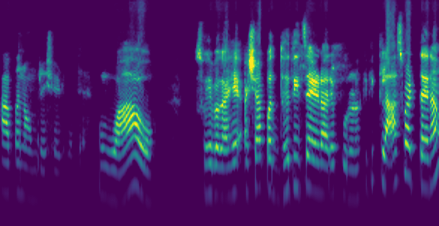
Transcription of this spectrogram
हा पण ऑम्ब्रे शेडमध्ये आहे. वाव सो हे बघा हे अशा पद्धतीचं येणार आहे पूर्ण. किती क्लास वाटतंय ना?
